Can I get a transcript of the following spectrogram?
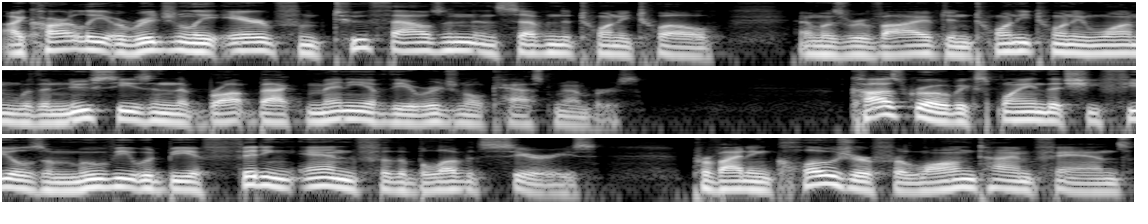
iCarly originally aired from 2007 to 2012 and was revived in 2021 with a new season that brought back many of the original cast members. Cosgrove explained that she feels a movie would be a fitting end for the beloved series, providing closure for longtime fans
